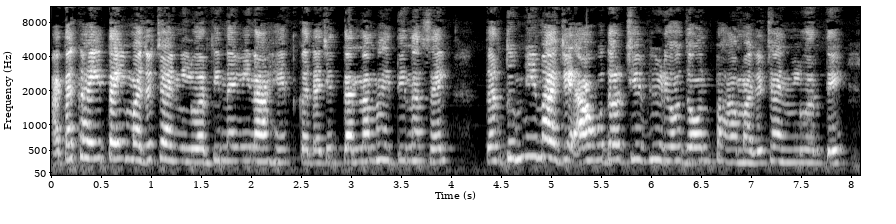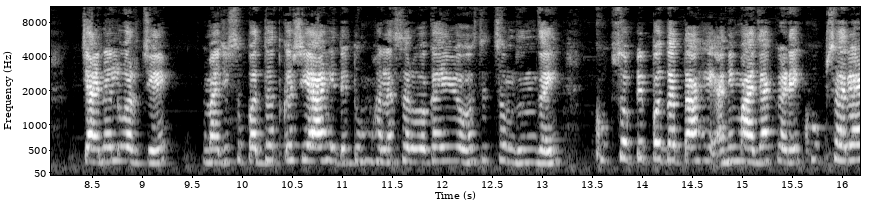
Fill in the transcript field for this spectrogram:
आता काही ताई माझ्या चॅनलवरती नवीन आहेत कदाचित त्यांना माहिती नसेल तर तुम्ही माझे अगोदरचे व्हिडिओ जाऊन पहा माझ्या चॅनलवरते चॅनलवरचे माझी पद्धत कशी आहे ते तुम्हाला सर्व काही व्यवस्थित समजून जाईल. खूप सोपी पद्धत आहे आणि माझ्याकडे खूप साऱ्या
